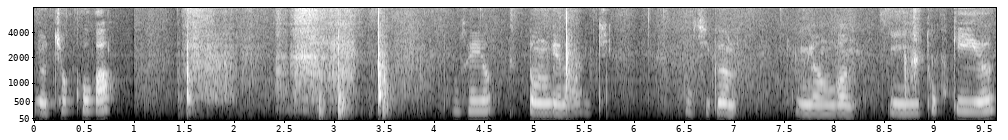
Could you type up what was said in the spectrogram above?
이 초코가 보세요. 어떤 게 나왔지. 지금 중요한 건 이 토끼의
